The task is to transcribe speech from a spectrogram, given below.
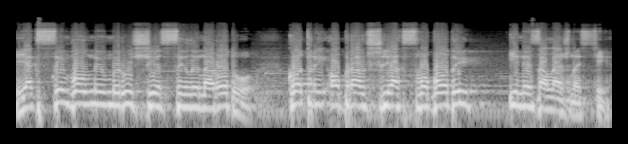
як символ невмирущої сили народу, котрий обрав шлях свободи і незалежності.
